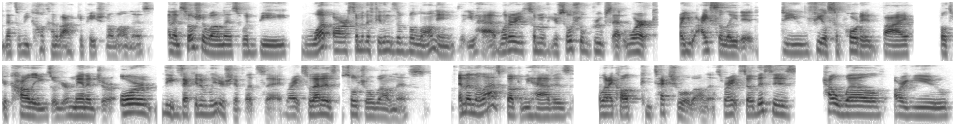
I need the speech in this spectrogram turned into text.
That's what we call kind of occupational wellness. And then social wellness would be what are some of the feelings of belonging that you have? What are some of your social groups at work? Are you isolated? Do you feel supported by both your colleagues or your manager or the executive leadership, let's say, right? So that is social wellness. And then the last bucket we have is what I call contextual wellness, right? So this is how well are you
